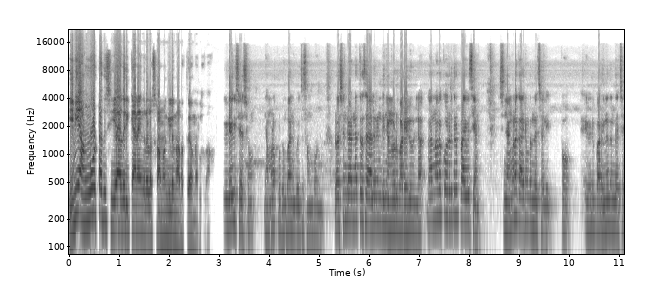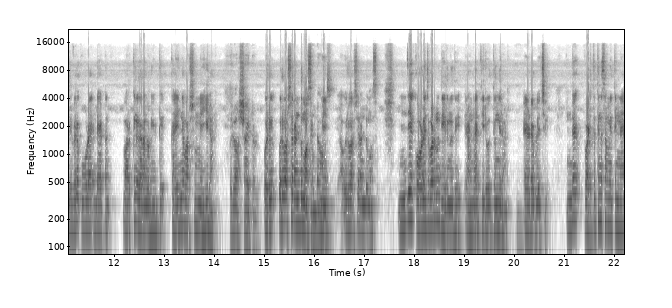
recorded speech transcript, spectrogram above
ഇനി അങ്ങോട്ട് അത് ചെയ്യാതിരിക്കാനെങ്കിലുള്ള ശ്രമമെങ്കിലും നടത്തുക എന്നുള്ളതാണ്. വീഡിയോയ്ക്ക് ശേഷം ഞങ്ങളെ കുടുംബം അനുഭവിച്ച സംഭവം. ഒരു എത്ര സാലറി ഉണ്ട് ഞങ്ങളോട് പറയലുമില്ല. കാരണം അതൊക്കെ ഓരോരുത്തരുടെ പ്രൈവസിയാണ് പക്ഷെ ഞങ്ങളുടെ കാര്യം എന്താ വെച്ചാൽ ഇപ്പോൾ ഇവർ പറയുന്നത് എന്താ വെച്ചാൽ ഇവരെ കൂടെ എന്റെ ഏട്ടൻ വർക്കിന് കയറാൻ തുടങ്ങിയിട്ട് കഴിഞ്ഞ വർഷം മെയ്യിലാണ്. ഒരു വർഷമായിട്ടുള്ളൂ ഒരു ഒരു വർഷം രണ്ട് മാസം. ഒരു വർഷം രണ്ട് മാസം. ഇന്ത്യ കോളേജ് പഠനം തീരുന്നത് രണ്ടായിരത്തി ഇരുപത്തി ഒന്നിലാണ് എ ഡബ്ല്യു എച്ചിൽ എന്റെ പഠിത്തത്തിന്റെ സമയത്ത് തന്നെ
